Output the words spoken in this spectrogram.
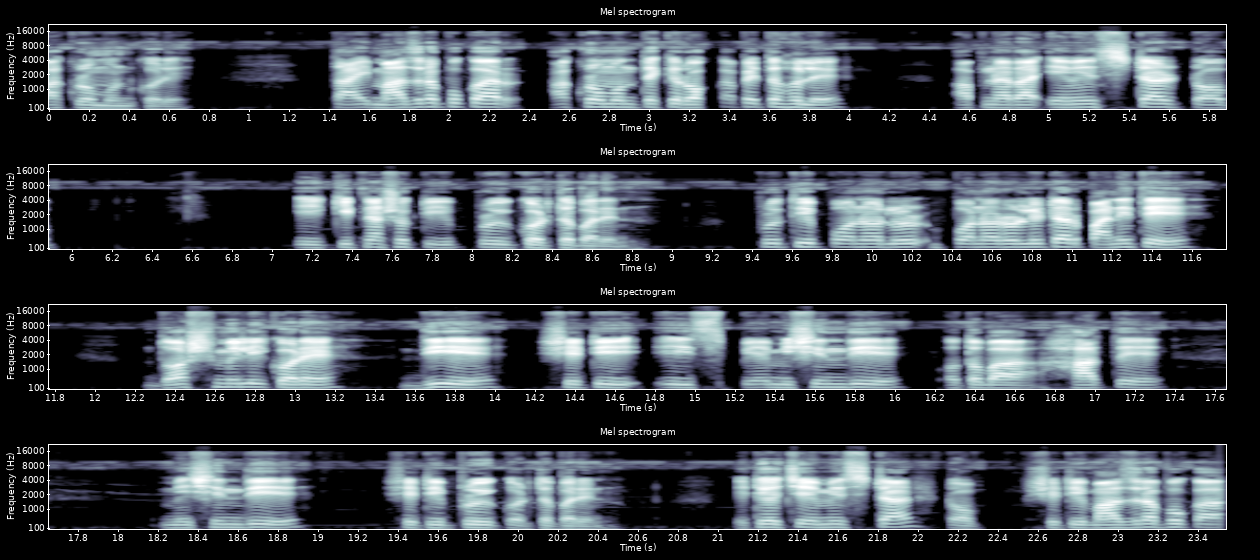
আক্রমণ করে। তাই মাজরা পোকার আক্রমণ থেকে রক্ষা পেতে হলে আপনারা এমএস্টার টপ এই কীটনাশকটি প্রয়োগ করতে পারেন। প্রতি পনেরো পনেরো লিটার পানিতে দশ মিলি করে দিয়ে সেটি এই স্প্রে মেশিন দিয়ে অথবা হাতে মেশিন দিয়ে সেটি প্রয়োগ করতে পারেন। এটি হচ্ছে এমএস্টার টপ। সেটি মাজরা পোকা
